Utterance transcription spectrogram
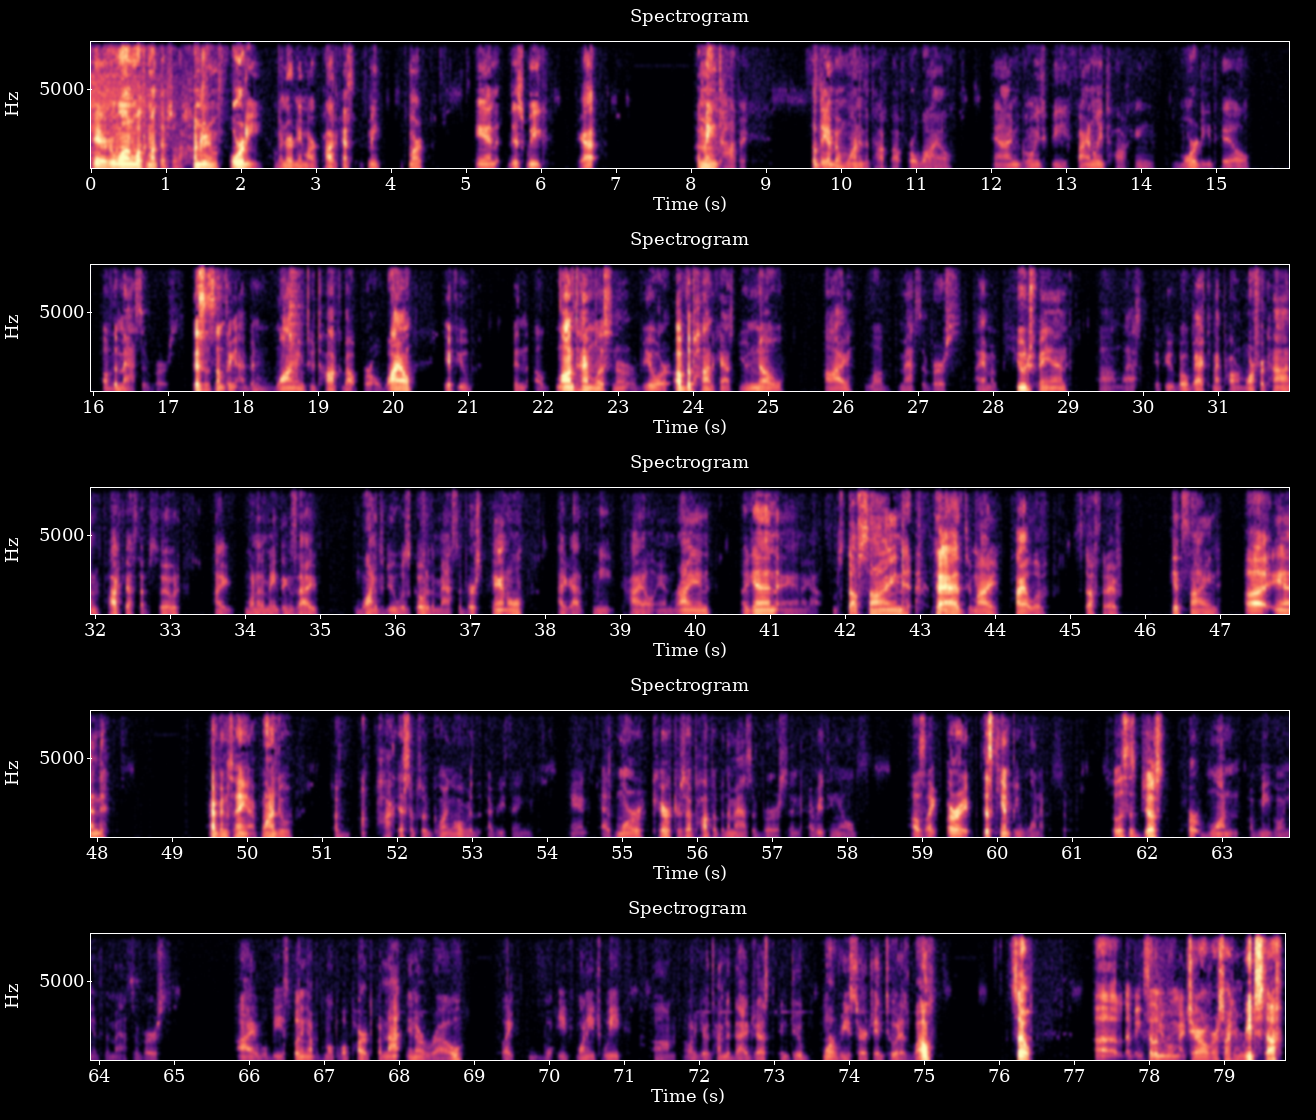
Hey everyone, welcome out to episode 140 of a Nerd Named Mark podcast. It's me, it's Mark, and this week I got a main topic, something I've been wanting to talk about for a while, and I'm going to be finally talking more detail of the Massive Verse. This is something I've been wanting to talk about for a while. If you've been a longtime listener or viewer of the podcast, you know I love Massive Verse. I am a huge fan. Um, last, if you go back to my Power Morphicon podcast episode, I one of the main things I wanted to do was go to the Massive Verse panel. I got to meet Kyle and Ryan again, and I got some stuff signed to add to my pile of stuff that I've get signed. Uh, and I've been saying I want to do a, a podcast episode going over everything, and as more characters have popped up in the Massive Verse and everything else I was like, all right, this can't be one episode. So this is just part one of me going into the Massiverse. I will be splitting up into multiple parts, but not in a row, like each one each week. Um, I want to give it time to digest and do more research into it as well. So, uh, that being said, let me move my chair over so I can reach stuff.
